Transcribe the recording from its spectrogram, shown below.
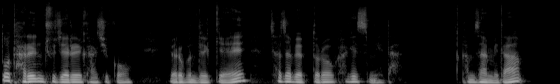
또 다른 주제를 가지고 여러분들께 찾아뵙도록 하겠습니다. 감사합니다.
